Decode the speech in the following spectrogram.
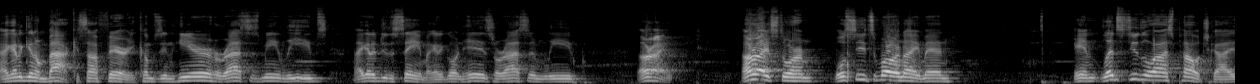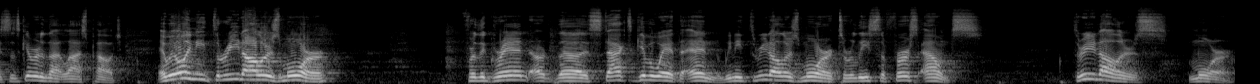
I got to get him back. It's not fair. He comes in here, harasses me, leaves. I got to do the same. I got to go in his, harass him, leave. All right. All right, Storm. We'll see you tomorrow night, man. And let's do the last pouch, guys. Let's get rid of that last pouch. And we only need $3 more for the grand or the stacked giveaway at the end. We need $3 more to release the first ounce. $3 more.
